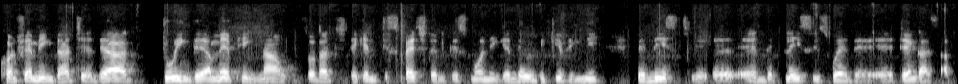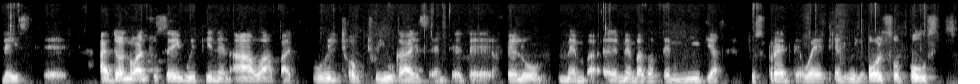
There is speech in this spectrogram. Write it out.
confirming that uh, they are doing their mapping now so that they can dispatch them this morning and they will be giving me the list uh, and the places where the uh, tankers are placed. I don't want to say within an hour, but we will talk to you guys and uh, the fellow member, uh, members of the media to spread the word. And we'll also post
